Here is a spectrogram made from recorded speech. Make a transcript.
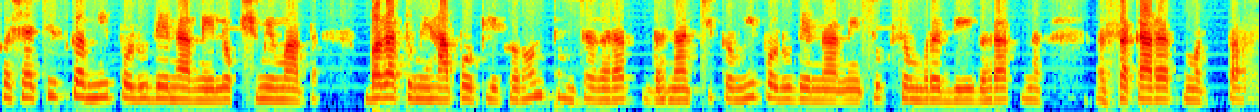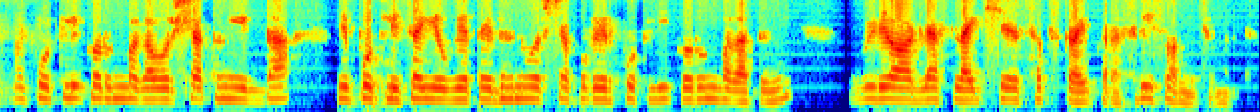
कशाचीच कमी पडू देणार नाही लक्ष्मी माता. बघा तुम्ही हा पोटली करून तुमच्या घरात धनाची कमी पडू देणार नाही. सुख समृद्धी घरात सकारात्मकता. पोटली करून बघा वर्षातून एकदा हे पोटलीचा योग येतोय. धनवर्षापूर्वी पोटली करून बघा तुम्ही. व्हिडिओ आवडल्यास लाईक शेअर सबस्क्राईब करा. श्री स्वामी समर्थ.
